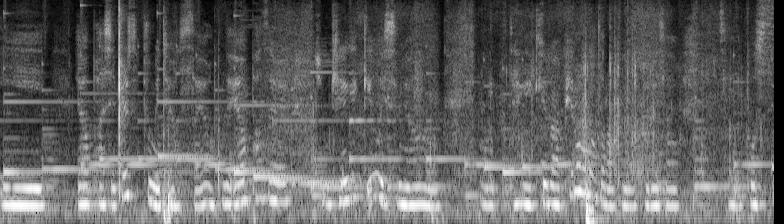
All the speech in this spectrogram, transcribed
이 에어팟이 필수품이 되었어요. 근데 에어팟을 좀 길게 끼고 있으면 어, 되게 귀가 피로하더라고요. 그래서 제 보스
